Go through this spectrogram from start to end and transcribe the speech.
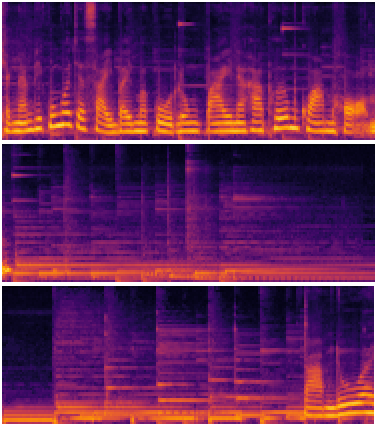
จากนั้นพี่กุ้งก็จะใส่ใบมะกรูดลงไปนะคะ เพิ่มความหอมตามด้วย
